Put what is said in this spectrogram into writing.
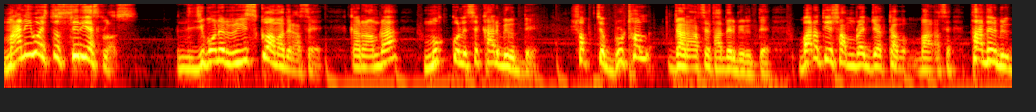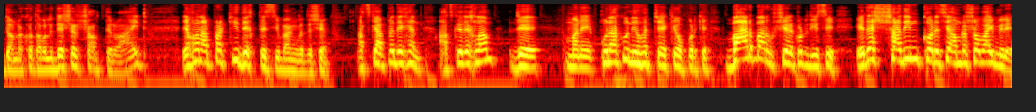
মানি ওয়াইজ তো সিরিয়াস লস জীবনের রিস্কও আমাদের আছে। কারণ আমরা মুখ খুলেছে কার বিরুদ্ধে? সবচেয়ে ব্রুটাল যারা আছে তাদের বিরুদ্ধে। ভারতীয় সাম্রাজ্য একটা আছে, তাদের বিরুদ্ধে আমরা কথা বলি, দেশের স্বার্থে রাইট এখন আপনারা কি দেখতেছি বাংলাদেশে? আজকে আপনি দেখেন, আজকে দেখলাম যে মানে কোনাকুনি হচ্ছে একে অপরকে। বারবার শেয়ার করে দিয়েছি এদের স্বাধীন করেছি আমরা সবাই মিলে।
